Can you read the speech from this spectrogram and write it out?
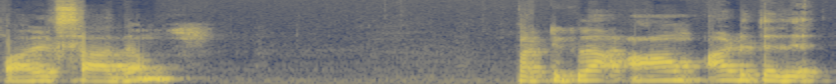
பால் சாதம். பர்டிகுலர் ஆம் அடுத்தது.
